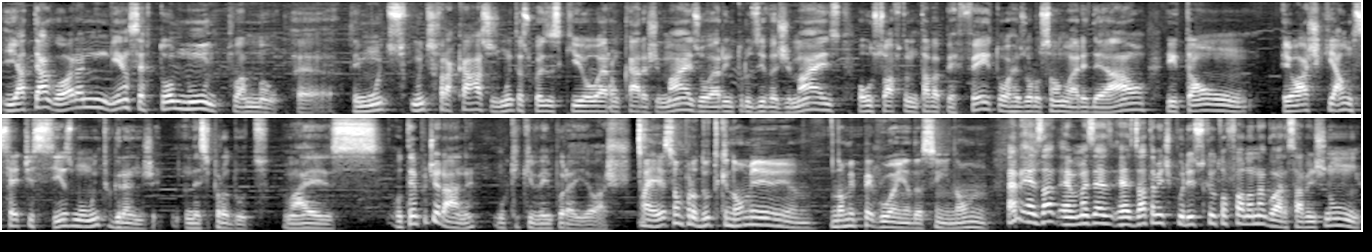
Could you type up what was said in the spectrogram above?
e até agora ninguém acertou muito a mão. É, tem muitos, muitos fracassos, muitas coisas que ou eram caras demais, ou eram intrusivas demais, ou o software não estava perfeito, ou a resolução não era ideal. Então, eu acho que há um ceticismo muito grande nesse produto. Mas o tempo dirá, né? O que, que vem por aí, eu acho. É, esse é um produto que não me, não me pegou ainda, assim. Não, É, é é, mas é, é exatamente por isso que eu tô falando agora, sabe? A gente não,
